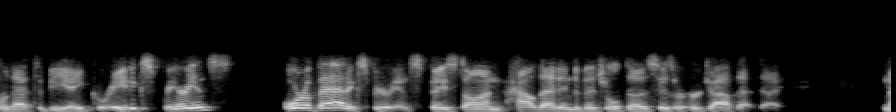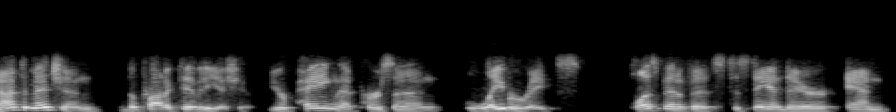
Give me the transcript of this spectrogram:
for that to be a great experience or a bad experience based on how that individual does his or her job that day. Not to mention the productivity issue. You're paying that person labor rates plus benefits to stand there and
